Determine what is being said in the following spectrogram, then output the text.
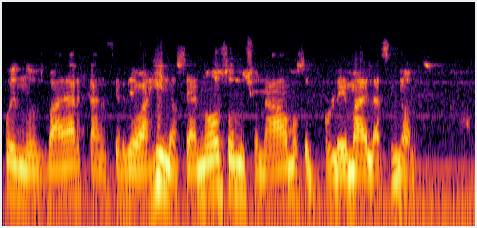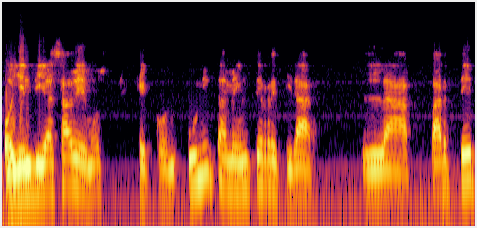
pues nos va a dar cáncer de vagina, o sea, no solucionábamos el problema de las señoras. Hoy en día sabemos que con únicamente retirar la parte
